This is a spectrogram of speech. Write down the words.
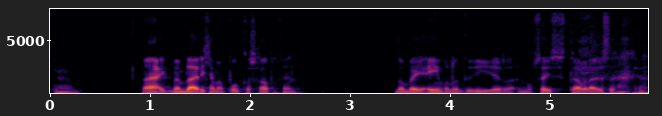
Ja. Nou ja, ik ben blij dat jij mijn podcast grappig vindt. Dan ben je een van de drie eh, nog steeds trouwe luisteraars. Ja.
